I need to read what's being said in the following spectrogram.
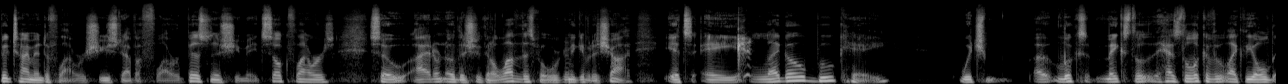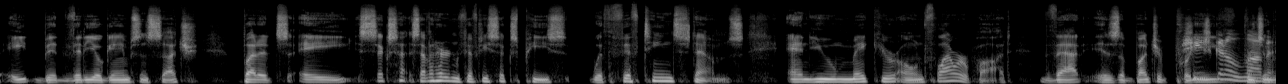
big time into flowers. She used to have a flower business. She made silk flowers. So I don't know that she's going to love this, but we're going to give it a shot. It's a Lego bouquet, which uh, looks makes the has the look of like the old eight bit video games and such. But it's a six seven hundred and fifty six piece with fifteen stems, and you make your own flower pot. That is a bunch of pretty. She's gonna love it.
